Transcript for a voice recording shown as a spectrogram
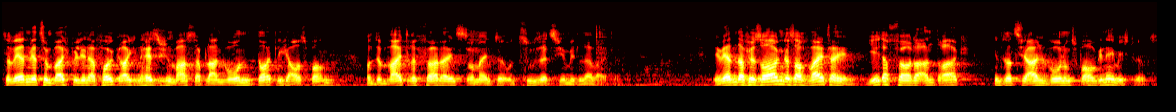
So werden wir z.B. den erfolgreichen hessischen Masterplan Wohnen deutlich ausbauen und um weitere Förderinstrumente und zusätzliche Mittel erweitern. Wir werden dafür sorgen, dass auch weiterhin jeder Förderantrag im sozialen Wohnungsbau genehmigt wird.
